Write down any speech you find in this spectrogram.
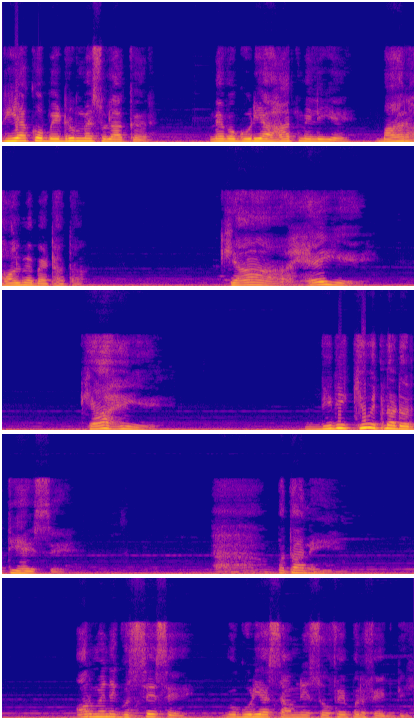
रिया को बेडरूम में सुलाकर मैं वो गुड़िया हाथ में लिए बाहर हॉल में बैठा था। क्या है ये? क्या है ये? दीदी क्यों इतना डरती है इससे? पता नहीं। और मैंने गुस्से से वो गुड़िया सामने सोफे पर फेंक दी।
